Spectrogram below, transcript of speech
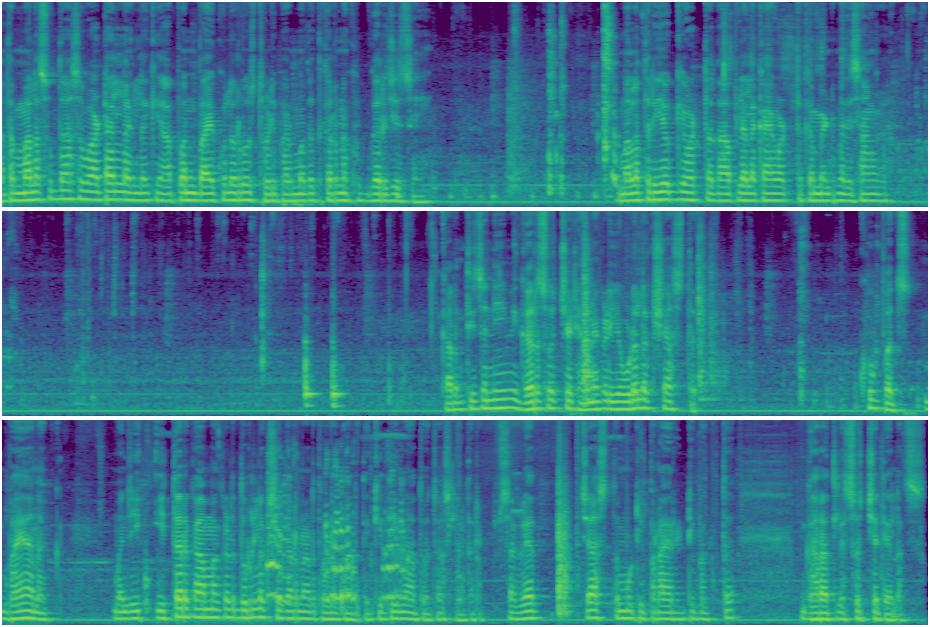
आता मला सुद्धा असं वाटायला लागलं की आपण बायकोला रोज थोडीफार मदत करणं खूप गरजेचं आहे. मला तर योग्य वाटतं. आता आपल्याला काय वाटतं कमेंटमध्ये सांगा. कारण तिचं नेहमी घर स्वच्छ ठेवण्याकडे एवढं लक्ष असतं. खूपच भयानक. म्हणजे इतर कामाकडे दुर्लक्ष करणार थोडंफार ते किती महत्त्वाचं असलं तर. सगळ्यात जास्त मोठी प्रायोरिटी फक्त घरातल्या स्वच्छतेलाच.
